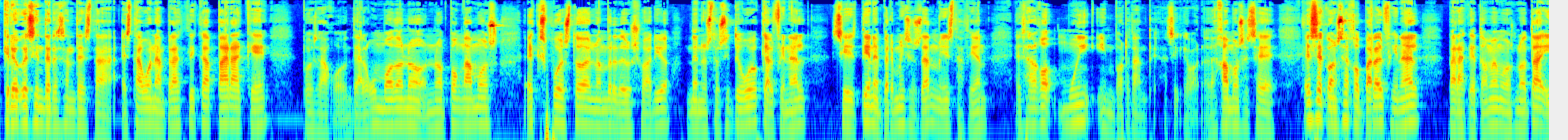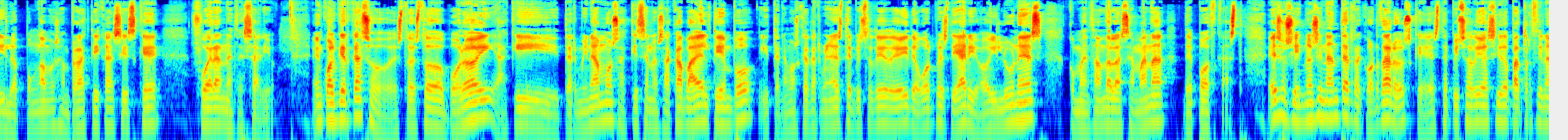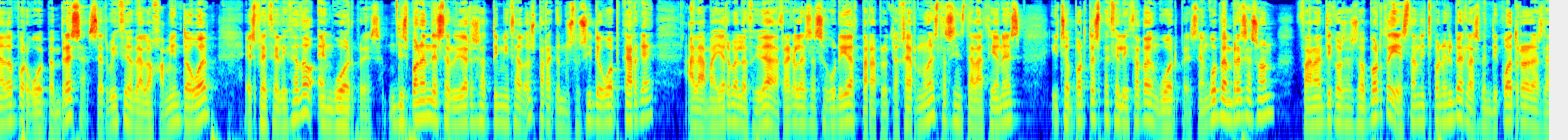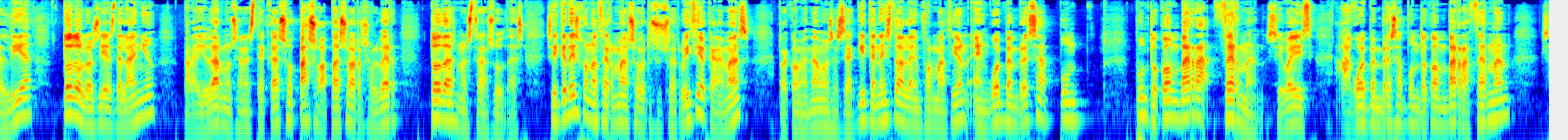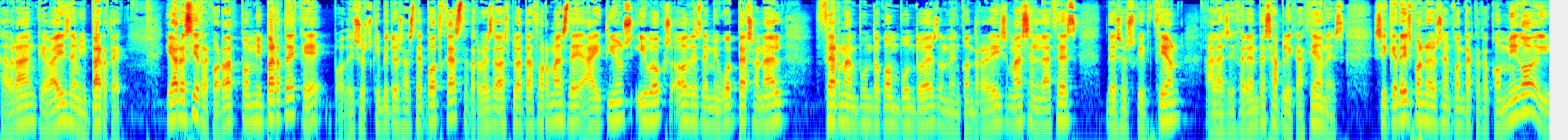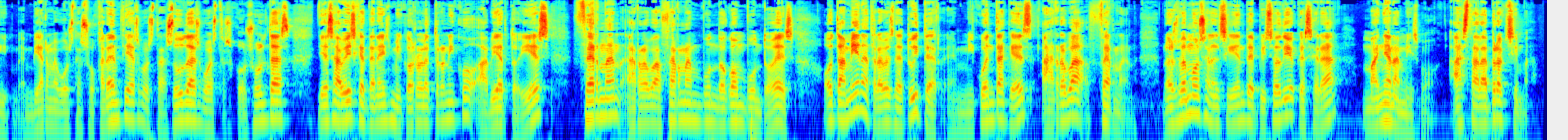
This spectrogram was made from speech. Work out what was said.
creo que es interesante esta, esta buena práctica para que, pues, de algún modo no, no pongamos expuesto el nombre de usuario de nuestro sitio web, que al final, si tiene permisos de administración, es algo muy importante. Así que bueno, dejamos ese, ese consejo para el final, para que tomemos nota y lo pongamos en práctica si es que fuera necesario. En cualquier caso, esto es todo por hoy. Aquí terminamos, aquí se nos acaba el tiempo y tenemos que terminar este episodio de hoy de WordPress Diario. Hoy lunes, comenzando la semana de podcast. Eso sí, no sin antes recordaros que este episodio ha sido patrocinado por Web Empresa, servicio de alojamiento web especializado en WordPress. Disponen de servidores optimizados para que nuestro sitio web cargue a la mayor velocidad, reglas de seguridad para proteger nuestras instalaciones y soporte especializado en WordPress. En Web Empresa son fanáticos de soporte y están disponibles las 24 horas del día, todos los días del año, para ayudarnos en este caso paso a paso a resolver todas nuestras dudas. Si queréis conocer más sobre su servicio, que además recomendamos desde aquí, tenéis toda la información en webempresa.com barra Fernan. Si vais a webempresa.com barra Fernan, sabrán que vais de mi parte. Y ahora sí, recordad por mi parte que podéis suscribiros a este podcast a través de las plataformas de iTunes, Evox o desde mi web personal fernan.com.es donde encontraréis más enlaces de suscripción a las diferentes aplicaciones. Si queréis poneros en contacto conmigo y enviarme vuestras sugerencias, vuestras dudas, vuestras consultas, ya sabéis que tenéis mi correo electrónico abierto y es fernan.fernan.com.es o también a través de Twitter en mi cuenta que es arroba fernan. Nos vemos en el siguiente episodio que será mañana mismo. Hasta la próxima.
